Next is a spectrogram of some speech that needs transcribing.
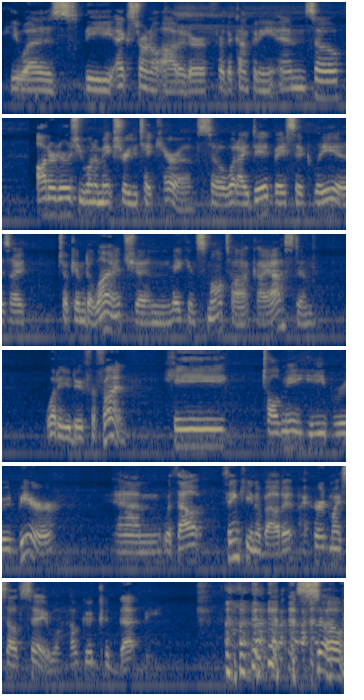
He was the external auditor for the company, and so auditors you want to make sure you take care of. So what I did basically is I took him to lunch and making small talk, I asked him, What do you do for fun? He told me he brewed beer, and without thinking about it, I heard myself say, Well, how good could that be? so,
